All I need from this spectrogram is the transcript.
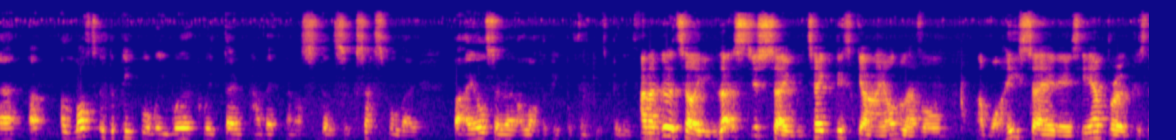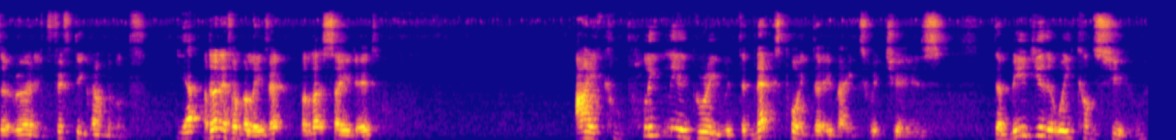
uh, a, a lot of the people we work with don't have it and are still successful though. But I also wrote a lot of people think it's beneath And. I've got to tell you, let's just say we take this guy on level, and what he's saying is he had brokers that were earning 50 grand a month. Yeah. I don't know if I believe it, but let's say he did. I completely agree with the next point that he makes, which is the media that we consume.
